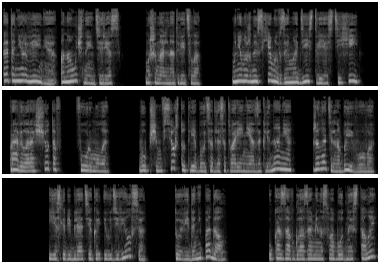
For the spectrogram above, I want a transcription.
«Это не рвение, а научный интерес», — машинально ответила. «Мне нужны схемы взаимодействия стихий, правила расчетов, формулы. В общем, все, что требуется для сотворения заклинания желательно боевого. Если библиотекарь и удивился, то вида не подал. Указав глазами на свободные столы,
